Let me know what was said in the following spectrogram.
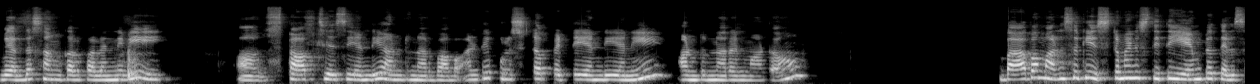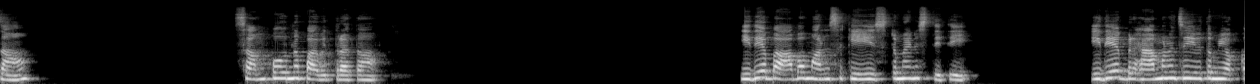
వ్యర్థ సంకల్పాలు అనేవి స్టాప్ చేసేయండి అంటున్నారు బాబా. అంటే ఫుల్ స్టాప్ పెట్టేయండి అని అంటున్నారనమాట బాబా మనసుకి ఇష్టమైన స్థితి ఏమిటో తెలుసా? సంపూర్ణ పవిత్రత. ఇదే బాబా మనసుకి ఇష్టమైన స్థితి. ఇదే బ్రాహ్మణ జీవితం యొక్క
